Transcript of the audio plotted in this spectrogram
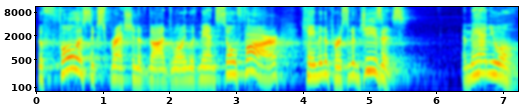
The fullest expression of God dwelling with man so far came in the person of Jesus. Emmanuel.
